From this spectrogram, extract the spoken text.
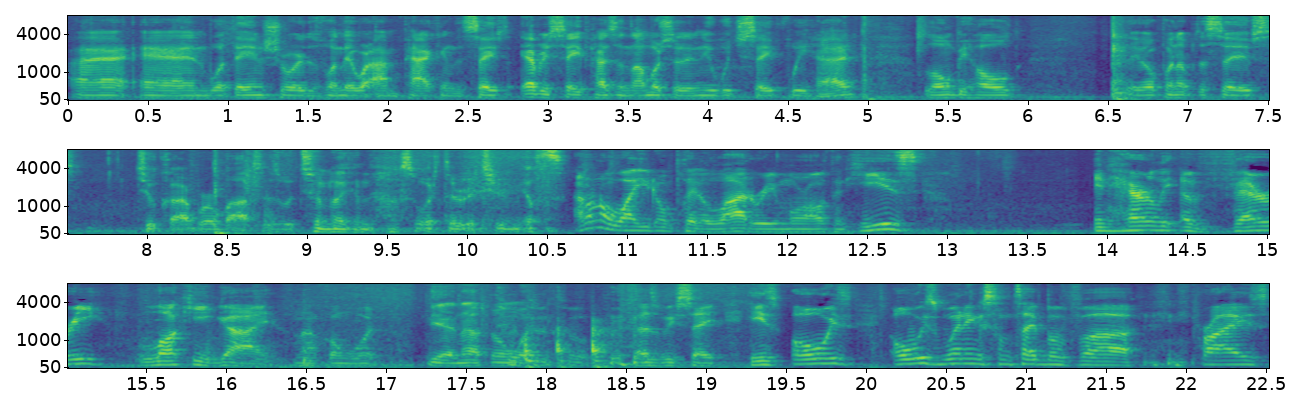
uh, and what they ensured is when they were unpacking the safes, every safe has a number, so they knew which safe we had. Lo and behold, they open up the safes, two cardboard boxes with two million dollars worth of Richard Milles. I don't know why you don't play the lottery more often. He is inherently a very lucky guy. Knock on wood. Yeah, not on wood. as we say. He's always always winning some type of uh, prize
